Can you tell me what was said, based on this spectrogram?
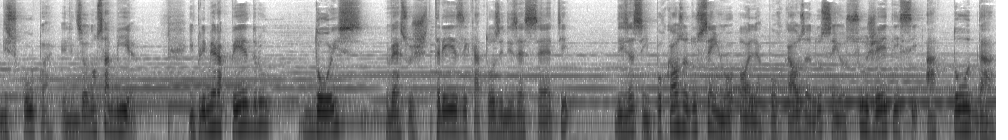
desculpa. Ele diz: Eu não sabia. Em 1 Pedro 2, versos 13, 14 e 17 Diz assim: Por causa do Senhor, olha, por causa do Senhor, sujeitem-se a toda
